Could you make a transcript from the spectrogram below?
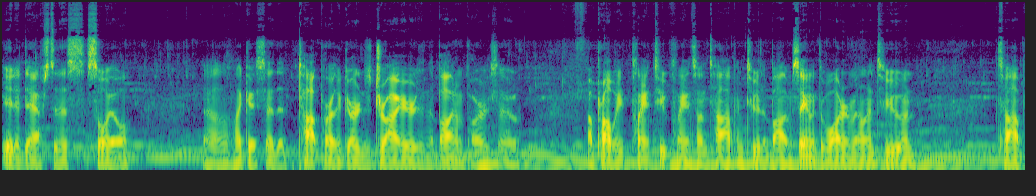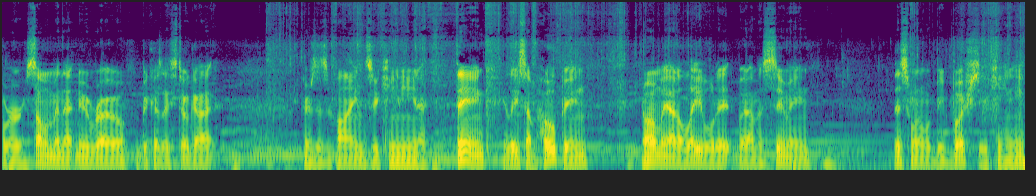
it adapts to this soil. Uh, like I said, the top part of the garden's drier than the bottom part, so I'll probably plant two plants on top and two in the bottom. Same with the watermelon, two on top, or some of them in that new row because I still got, there's this vine zucchini, and I think, at least I'm hoping, Normally I'd have labeled it, but I'm assuming this one would be bush zucchini.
